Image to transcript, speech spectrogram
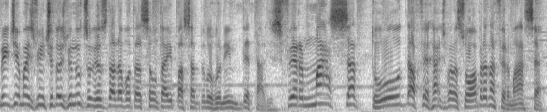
Meio-dia mais 22 minutos, o resultado da votação está aí passado pelo Rolim de detalhes. Fermaça, toda a ferragem para a sua obra na Fermaça.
